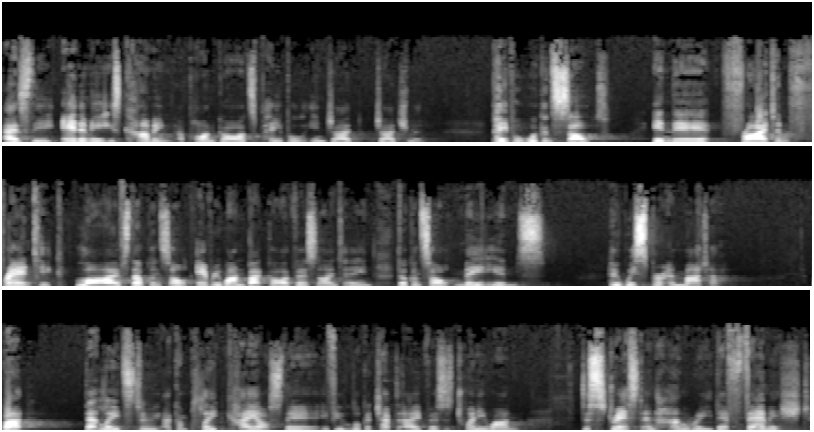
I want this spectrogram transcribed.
as the enemy is coming upon God's people in judgment, People will consult in their frightened, frantic lives. They'll consult everyone but God, verse 19. They'll consult mediums who whisper and mutter. But that leads to a complete chaos there. If you look at chapter 8, verses 21, distressed and hungry, they're famished.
